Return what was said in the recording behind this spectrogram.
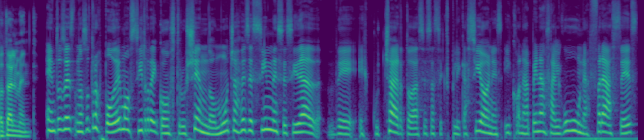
totalmente. Entonces nosotros podemos ir reconstruyendo muchas veces sin necesidad de escuchar todas esas explicaciones y con apenas algunas frases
